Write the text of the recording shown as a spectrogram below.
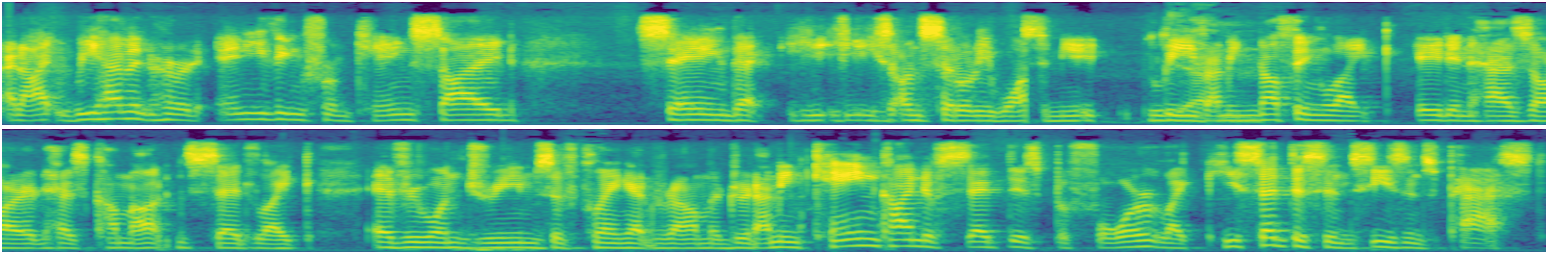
and I we haven't heard anything from Kane's side saying that he, he's unsettled, he wants to meet, leave. Yeah. I mean, nothing like Eden Hazard has come out and said like everyone dreams of playing at Real Madrid. I mean, Kane kind of said this before, like he said this in seasons past.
